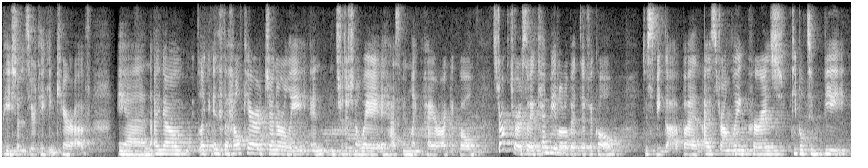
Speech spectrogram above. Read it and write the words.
patients you're taking care of? And I know, like in the healthcare generally, in, in traditional way, it has been like hierarchical structure, so it can be a little bit difficult to speak up. But I strongly encourage people to be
